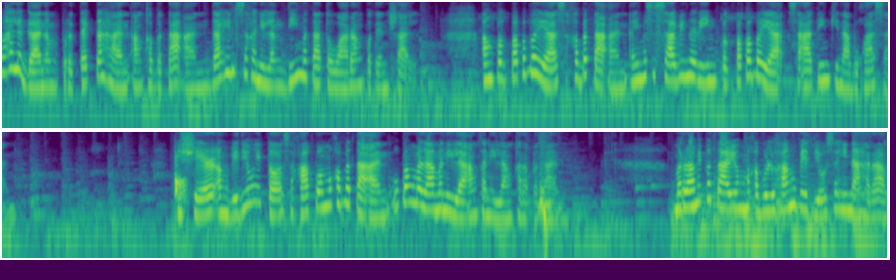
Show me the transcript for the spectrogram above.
mahalaga na maprotektahan ang kabataan dahil sa kanilang di matatawarang potensyal. Ang pagpapabaya sa kabataan ay masasabi na ring pagpapabaya sa ating kinabukasan. I-share ang video ito sa kapwa mo kabataan upang malaman nila ang kanilang karapatan. Marami pa tayong makabuluhang video sa hinaharap,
